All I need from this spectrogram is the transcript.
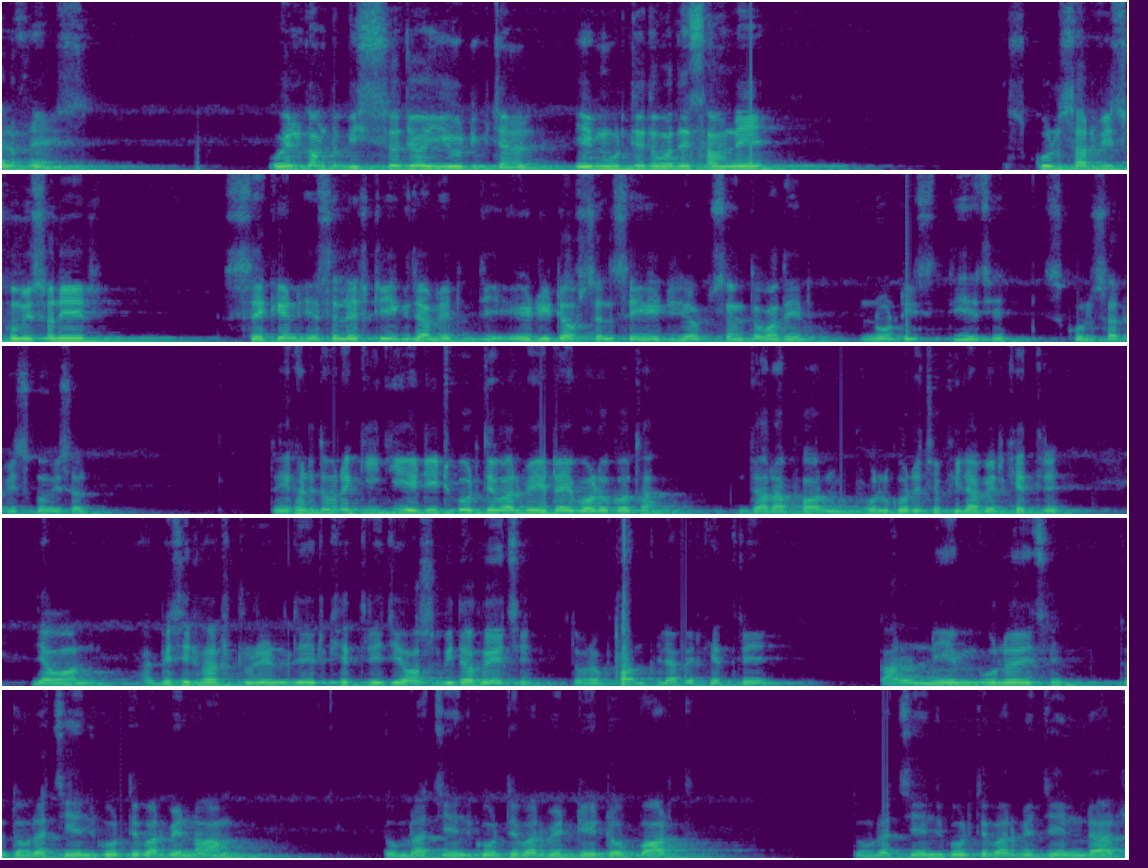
Hello friends welcome to Biswajoy YouTube channel এই মুহূর্তে তোমাদের সামনে স্কুল সার্ভিস কমিশনের সেকেন্ড এসএলএসটি এক্সামের যে এডিট অপশান সেই এডিট অপশান তোমাদের নোটিশ দিয়েছে স্কুল সার্ভিস কমিশন তো এখানে তোমরা কি কি এডিট করতে পারবে এটাই বড় কথা। যারা ফর্ম ভুল করেছ ফিল ক্ষেত্রে, যেমন, বেশিরভাগ স্টুডেন্টদের ক্ষেত্রে যে অসুবিধা হয়েছে, তোমরা ফর্ম ফিল ক্ষেত্রে কারোর নেম ভুল হয়েছে, তো তোমরা চেঞ্জ করতে পারবে নাম, তোমরা চেঞ্জ করতে পারবে ডেট অফ বার্থ তোমরা চেঞ্জ করতে পারবে জেন্ডার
